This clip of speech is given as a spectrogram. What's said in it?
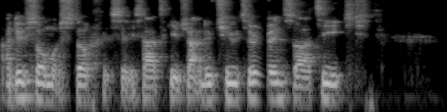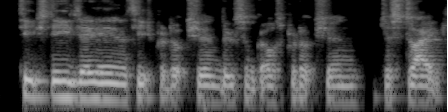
I do so much stuff. It's it's hard to keep track. I do tutoring, so I teach teach DJing, I teach production, do some ghost production, just like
